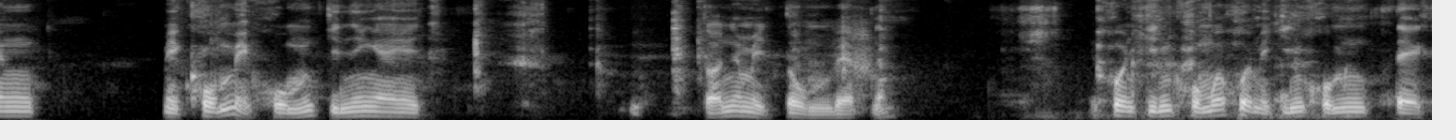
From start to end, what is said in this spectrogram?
ยัง ไม่ขมไม่ขมกินยังไง ตอนยังไม่ตุ่มแบบนั้นคนกินขมกับคนไม่กินขมแตก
